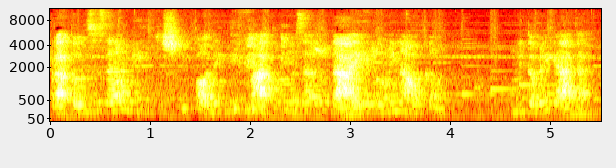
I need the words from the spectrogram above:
para todos os elementos que podem de fato nos ajudar e iluminar o campo. Muito obrigada.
